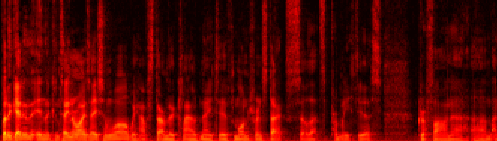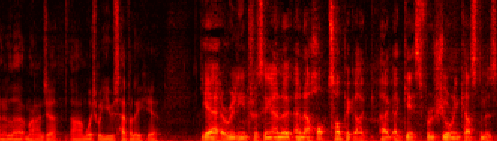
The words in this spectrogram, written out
But again, in the, in the containerization world, we have standard cloud native monitoring stacks. So that's Prometheus, Grafana, um, and Alert Manager, um, which we use heavily here. Yeah, really interesting and a, and a hot topic, I, I, guess, for assuring customers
